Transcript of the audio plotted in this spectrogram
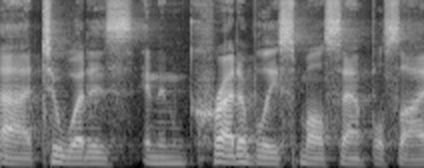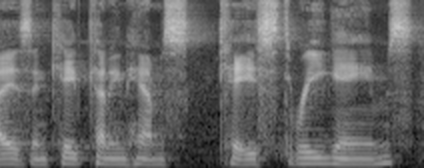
uh, to what is an incredibly small sample size. In Cade Cunningham's case, three games,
